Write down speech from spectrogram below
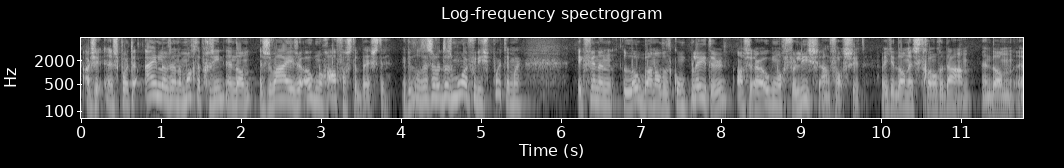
Als je een sporter eindeloos aan de macht hebt gezien. en dan zwaaien ze ook nog af als de beste. Ik bedoel, dat is, dat is mooi voor die sporter. Maar ik vind een loopbaan altijd completer als er ook nog verlies aan vastzit. Weet je, dan is het gewoon gedaan. En dan, eh,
